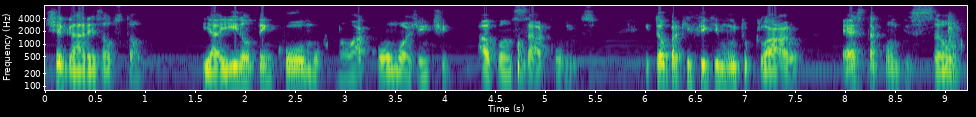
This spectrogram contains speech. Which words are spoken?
chegar à exaustão. E aí não tem como, não há como a gente avançar com isso. Então, para que fique muito claro, esta condição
